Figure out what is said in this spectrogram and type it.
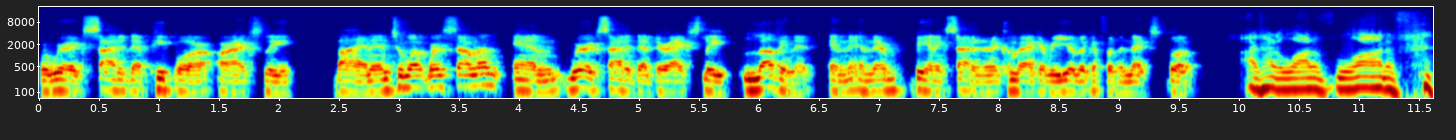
where we're excited that people are, are actually buying into what we're selling and we're excited that they're actually loving it and, and they're being excited and they come back every year looking for the next book. I've had a lot of lot of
